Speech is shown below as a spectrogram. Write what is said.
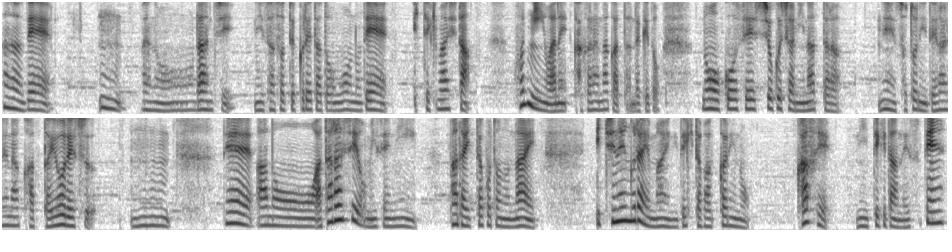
なのでうんあのー、ランチに誘ってくれたと思うので行ってきました。本人はねかからなかったんだけど濃厚接触者になったらね外に出られなかったようです。うん。であのー、新しいお店にまだ行ったことのない1年ぐらい前にできたばっかりのカフェに行ってきたんですね。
